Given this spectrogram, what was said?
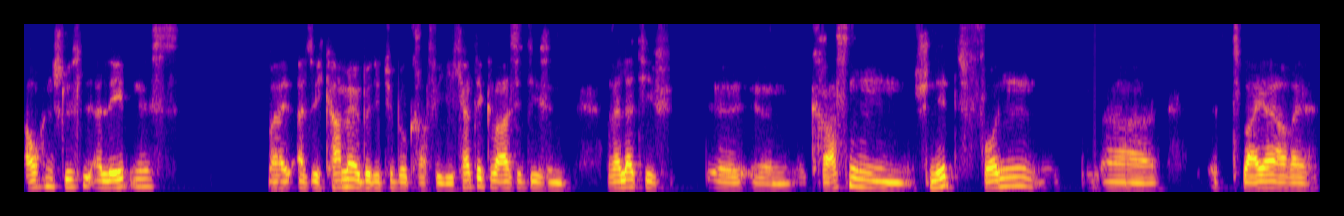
auch ein Schlüsselerlebnis, weil, also ich kam ja über die Typografie. Ich hatte quasi diesen relativ äh, äh, krassen Schnitt von äh, zwei Jahre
